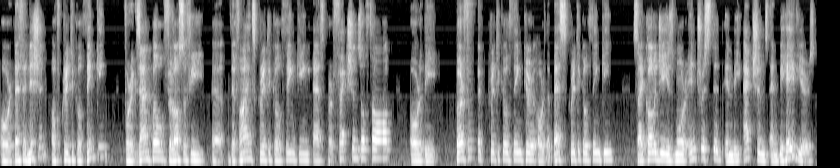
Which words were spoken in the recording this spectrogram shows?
or definition of critical thinking. For example, philosophy uh, defines critical thinking as perfections of thought or the perfect critical thinker or the best critical thinking. Psychology is more interested in the actions and behaviors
